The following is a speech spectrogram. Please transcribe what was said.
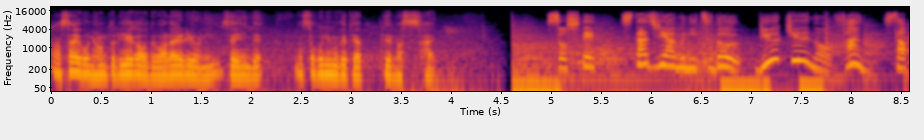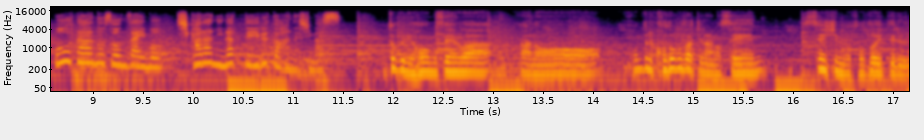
まあ、最後に本当に笑顔で笑えるように全員で、まあ、そこに向けてやってます。はい。そしてスタジアムに集う琉球のファンサポーターの存在も力になっていると話します特にホーム戦はあの本当に子どもたちのあの声援選手にも届いている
